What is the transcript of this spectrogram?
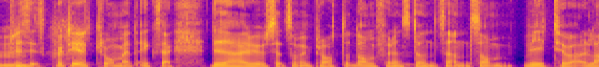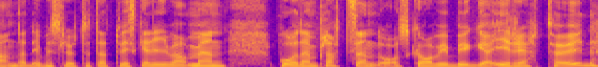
Mm. Precis, kvarteret Kromet, exakt. Det här huset som vi pratade om för en stund sedan som vi tyvärr landade i beslutet att vi ska riva. Men på den platsen då ska vi bygga i rätt höjd,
